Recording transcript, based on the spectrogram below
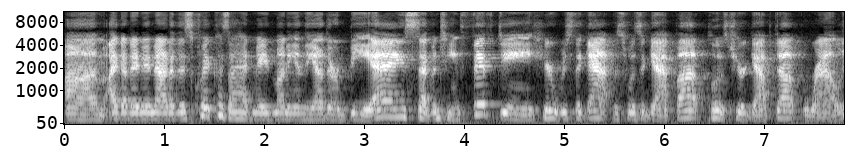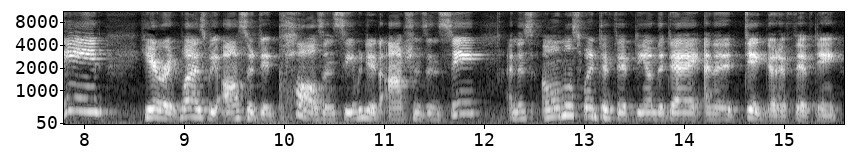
Um, I got in and out of this quick because I had made money in the other BA, 1750. Here was the gap. This was a gap up, close to your gapped up, rallied. Here it was. We also did calls and C. We did options in C. And this almost went to 50 on the day, and then it did go to 50.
